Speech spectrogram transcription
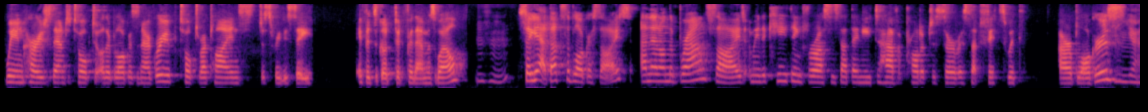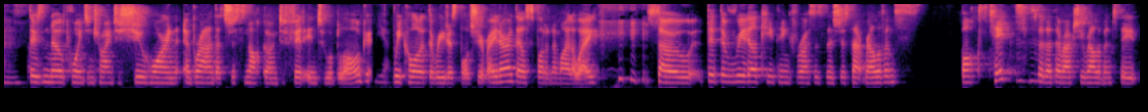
we encourage them to talk to other bloggers in our group, talk to our clients, just really see if it's a good fit for them as well. Mm-hmm. So yeah, that's the blogger side. And then on the brand side, I mean, the key thing for us is that they need to have a product or service that fits with our bloggers. Mm-hmm. Yes. There's no point in trying to shoehorn a brand that's just not going to fit into a blog. Yeah. We call it the reader's bullshit radar. They'll spot it a mile away. so the, the real key thing for us is there's just that relevance box ticked mm-hmm. so that they're actually relevant to the,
